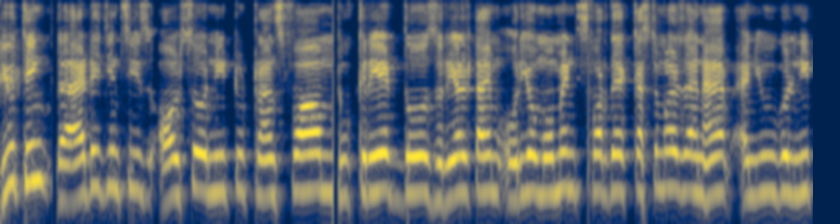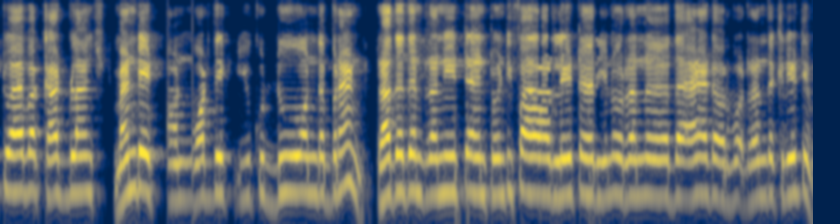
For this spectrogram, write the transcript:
do you think the ad agencies also need to transform to create those real-time Oreo moments for their customers and have and you will need to have a carte blanche mandate on what they you could do on the brand rather than run it and 25 hours later you know run uh, the ad or run the creative?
